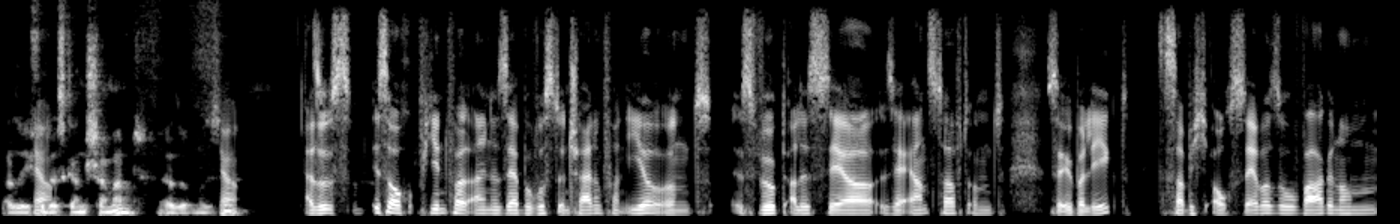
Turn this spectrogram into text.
also ich finde ja. das ganz charmant. Also, muss ich sagen. Also es ist auch auf jeden Fall eine sehr bewusste Entscheidung von ihr und es wirkt alles sehr, sehr ernsthaft und sehr überlegt. Das habe ich auch selber so wahrgenommen.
